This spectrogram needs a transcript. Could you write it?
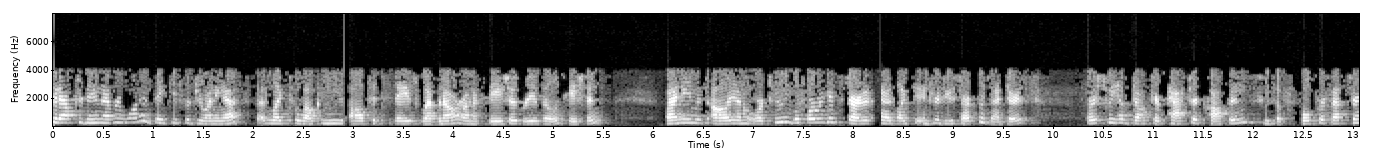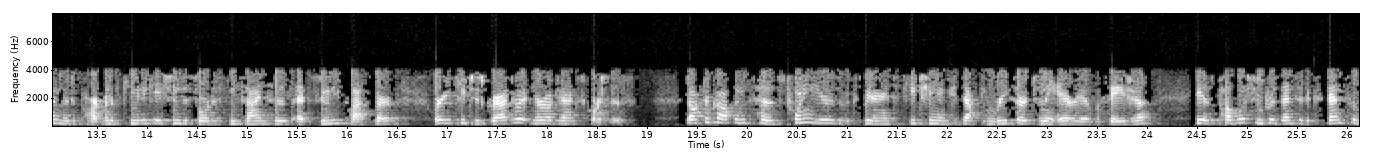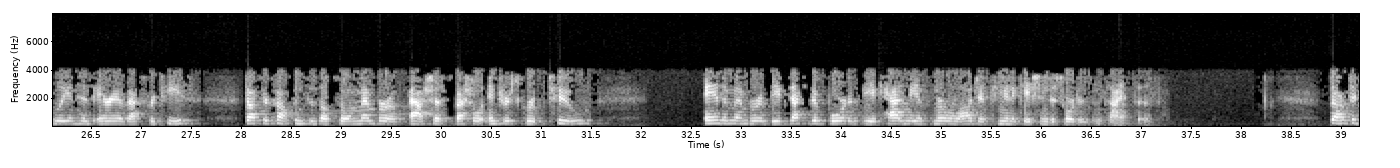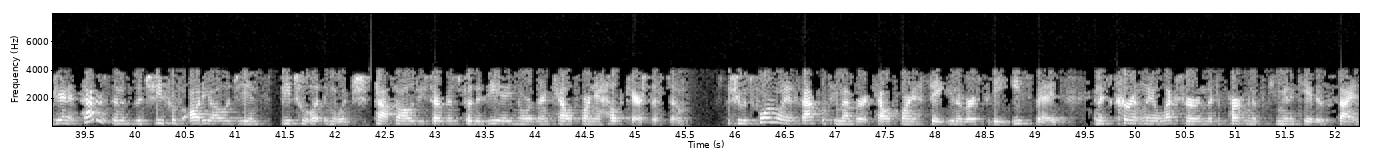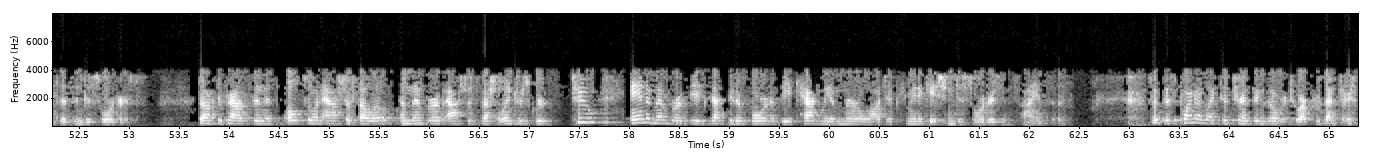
Good afternoon, everyone, and thank you for joining us. I'd like to welcome you all to today's webinar on aphasia rehabilitation. My name is Aliana Ortu, and before we get started, I'd like to introduce our presenters. First, we have Dr. Patrick Coppens, who's a full professor in the Department of Communication Disorders and Sciences at SUNY Plattsburgh, where he teaches graduate neurogenics courses. Dr. Coppens has 20 years of experience teaching and conducting research in the area of aphasia. He has published and presented extensively in his area of expertise. Dr. Coppens is also a member of ASHA Special Interest Group 2 and a member of the Executive Board of the Academy of Neurologic Communication Disorders and Sciences. Dr. Janet Patterson is the Chief of Audiology and Speech Language Pathology Service for the VA Northern California Healthcare System. She was formerly a faculty member at California State University East Bay and is currently a lecturer in the Department of Communicative Sciences and Disorders. Dr. Patterson is also an ASHA Fellow, a member of ASHA Special Interest Group 2, and a member of the Executive Board of the Academy of Neurologic Communication Disorders and Sciences. So at this point, I'd like to turn things over to our presenters.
